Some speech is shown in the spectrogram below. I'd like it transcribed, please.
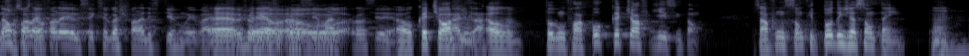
Não, fala aí, fala aí. Eu sei que você gosta de falar desse termo aí, vai. É, eu joguei é, essa pra é você, o- Mato, pra você. É o cut-off. É o- todo mundo fala, pô, cut-off, o que é isso então? Isso é uma função que toda injeção tem. né? Hum.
